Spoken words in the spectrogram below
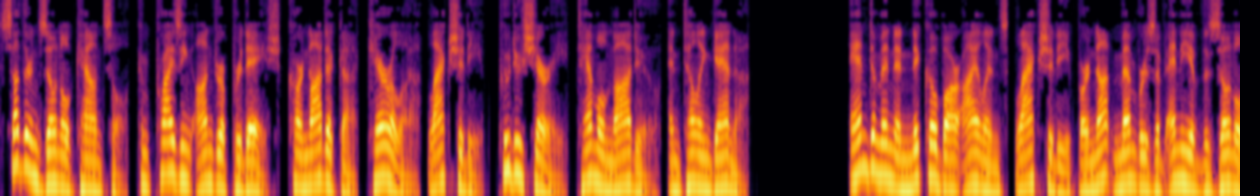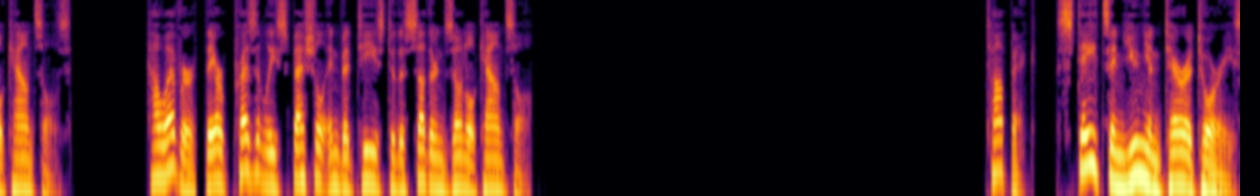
Southern Zonal Council, comprising Andhra Pradesh, Karnataka, Kerala, Lakshadweep, Puducherry, Tamil Nadu, and Telangana. Andaman and Nicobar Islands, Lakshadweep are not members of any of the zonal councils. However, they are presently special invitees to the Southern Zonal Council. States and Union Territories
